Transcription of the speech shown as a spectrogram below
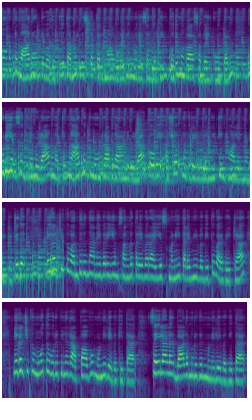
மாவட்ட மாநாட்டு வகுப்பு தமிழ் விஸ்வகர்மா உறவின் முறை சங்கத்தின் பொதுமகா சபை கூட்டம் குடியரசு தின விழா மற்றும் நாற்பத்தி மூன்றாவது ஆண்டு விழா கோவை அசோக் நகரில் உள்ள மீட்டிங் ஹாலில் நடைபெற்றது. நிகழ்ச்சிக்கு வந்திருந்த அனைவரையும் சங்க தலைவர் ஐ எஸ் மணி தலைமை வகித்து வரவேற்றார். நிகழ்ச்சிக்கு மூத்த உறுப்பினர் அப்பாவு முன்னிலை வகித்தார். செயலாளர் பாலமுருகன் முன்னிலை வகித்தார்.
